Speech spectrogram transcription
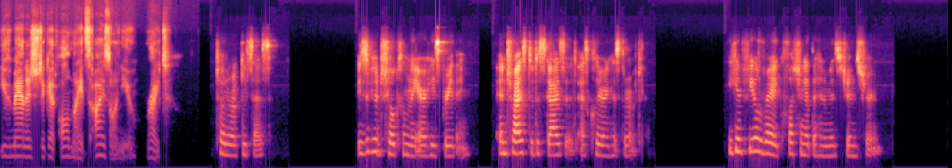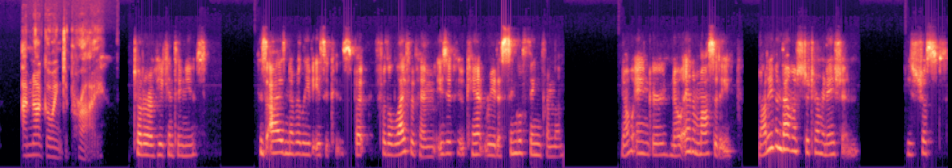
You've managed to get All Might's eyes on you, right? Todoroki says. Izuku chokes on the air he's breathing, and tries to disguise it as clearing his throat. He can feel Rei clutching at the hem of his Jin shirt. I'm not going to pry. Todoroki continues. His eyes never leave Izuku's, but for the life of him, Izuku can't read a single thing from them. No anger, no animosity, not even that much determination. He's just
